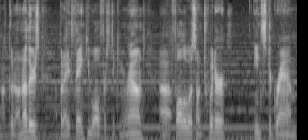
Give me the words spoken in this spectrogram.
not good on others. But I thank you all for sticking around. Uh, follow us on Twitter, Instagram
